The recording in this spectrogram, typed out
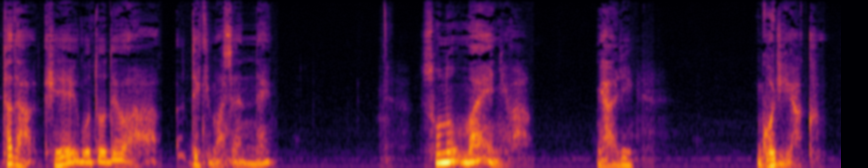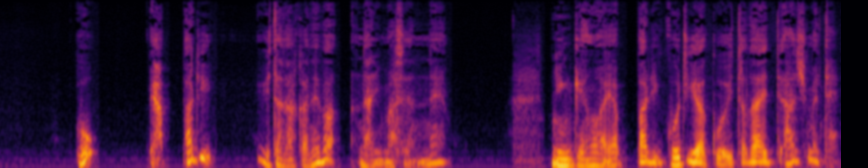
ただ綺麗事ではできませんね。その前には、やはり、ご利益をやっぱりいただかねばなりませんね。人間はやっぱりご利益をいただいて初めて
